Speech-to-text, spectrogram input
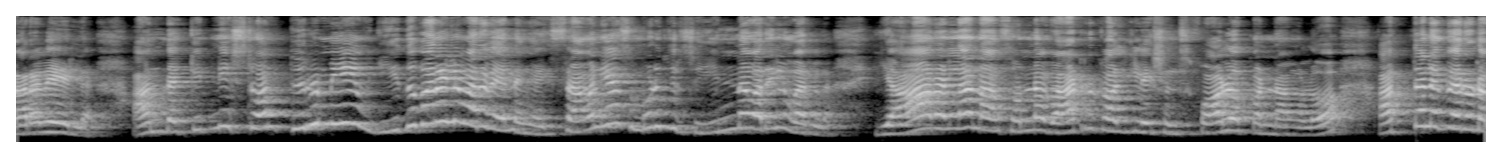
வரவே இல்லை. அந்த கிட்னி ஸ்டோன் திரும்பியும் இதுவரையிலும் வரவே இல்லைங்க. செவன் இயர்ஸ் முடிஞ்சிருச்சு. இன்ன வரையிலும் வரல. யாரெல்லாம் நான் சொன்ன வாட்டர் கால்குலேஷன்ஸ் ஃபாலோ பண்ணாங்களோ அத்தனை பேரோட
